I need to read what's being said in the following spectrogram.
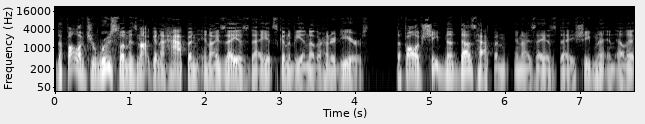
The fall of Jerusalem is not going to happen in Isaiah's day. It's going to be another hundred years. The fall of Shebna does happen in Isaiah's day. Shebna and, Eli-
